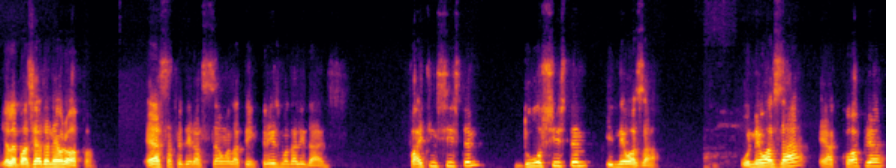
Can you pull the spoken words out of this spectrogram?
ela é baseada na Europa. Essa federação ela tem três modalidades: Fighting System, Dual System e Neoazá. O Neoazá é a cópia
